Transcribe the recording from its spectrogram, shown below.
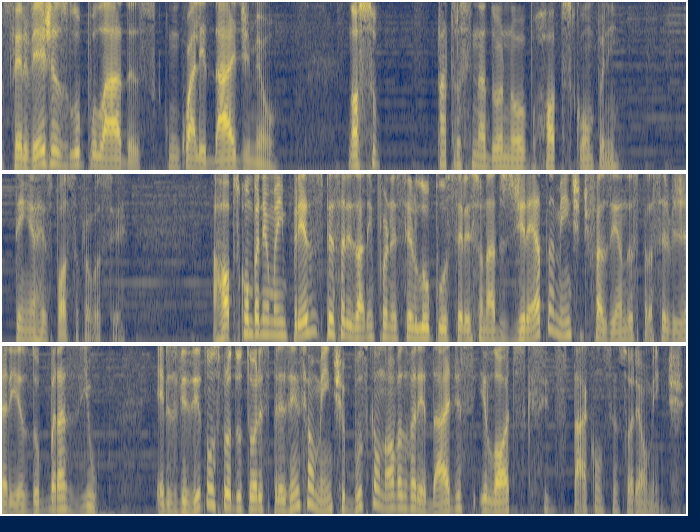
cervejas lupuladas com qualidade, meu. Nosso patrocinador novo, Hops Company, tem a resposta para você. A Hops Company é uma empresa especializada em fornecer lúpulos selecionados diretamente de fazendas para cervejarias do Brasil. Eles visitam os produtores presencialmente buscam novas variedades e lotes que se destacam sensorialmente.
